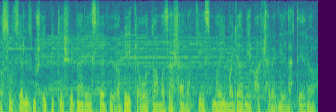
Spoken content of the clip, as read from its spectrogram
a szocializmus építésében résztvevő, a béke oltalmazására kész mai magyar néphadsereg életéről.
